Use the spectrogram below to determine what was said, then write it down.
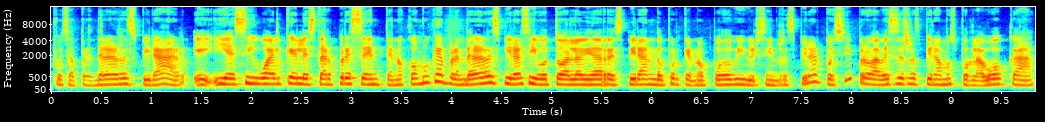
Pues aprender a respirar. Y, es igual que el estar presente, ¿no? ¿Cómo que aprender a respirar si vivo toda la vida respirando porque no puedo vivir sin respirar? Pues sí, pero a veces respiramos por la boca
